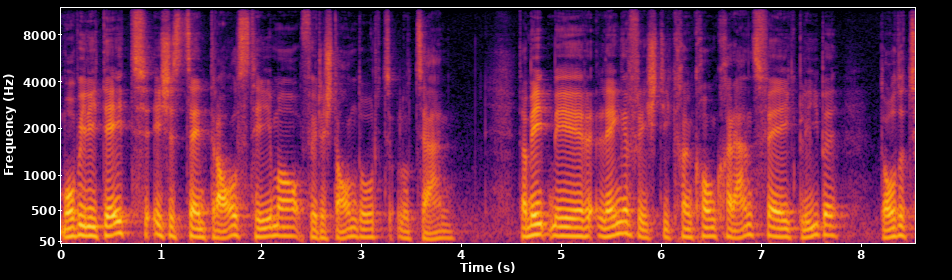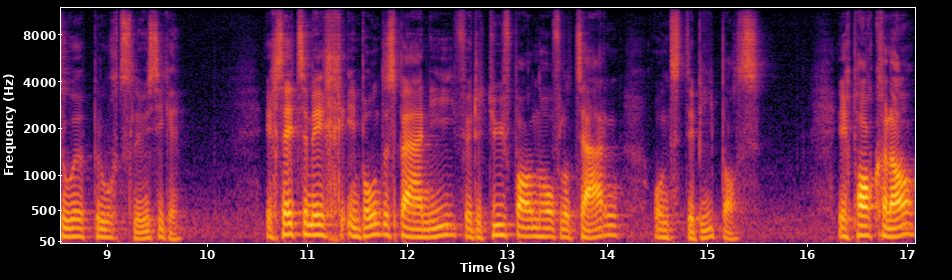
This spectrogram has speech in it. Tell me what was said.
Mobilität ist ein zentrales Thema für den Standort Luzern. Damit wir längerfristig konkurrenzfähig bleiben können, dazu braucht es Lösungen. Ich setze mich in Bundesbern ein für den Tiefbahnhof Luzern und den Bypass. Ich packe an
